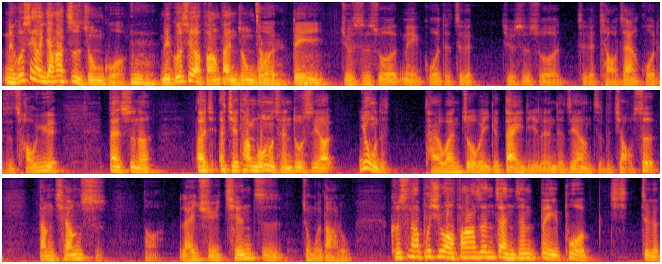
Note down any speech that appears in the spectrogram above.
美国是要压制中国，嗯，美国是要防范中国对，就是说美国的这个，就是说这个挑战或者是超越，但是呢，而且而且他某种程度是要用的台湾作为一个代理人的这样子的角色，当枪使啊，来去牵制中国大陆。可是他不希望发生战争，被迫这个，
